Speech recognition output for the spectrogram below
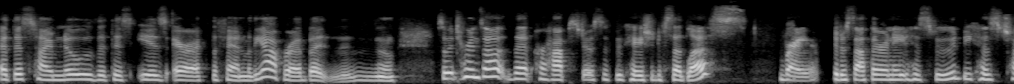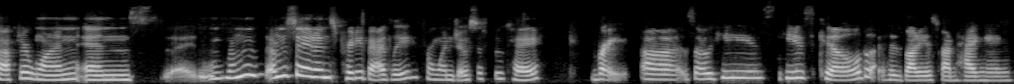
at this time know that this is Eric, the Phantom of the Opera. But uh, you know, so it turns out that perhaps Joseph Buquet should have said less. Right. Should have sat there and ate his food because chapter one ends uh, I'm, I'm gonna say it ends pretty badly for one Joseph Buquet. Right. Uh, so he's he's killed. His body is found hanging,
